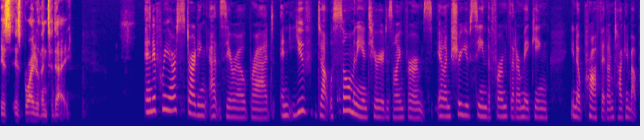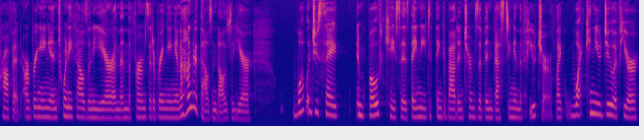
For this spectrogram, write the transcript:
is, is brighter than today. And if we are starting at zero, Brad, and you've dealt with so many interior design firms, and I'm sure you've seen the firms that are making, you know, profit. I'm talking about profit are bringing in twenty thousand a year, and then the firms that are bringing in hundred thousand dollars a year. What would you say in both cases they need to think about in terms of investing in the future? Like, what can you do if you're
